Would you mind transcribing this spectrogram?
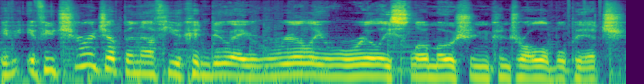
If, if you charge up enough, you can do a really, really slow motion controllable pitch.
